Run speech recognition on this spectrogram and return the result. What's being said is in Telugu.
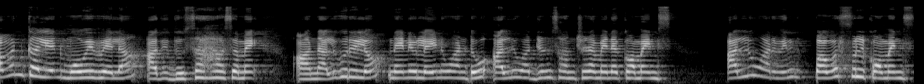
పవన్ కళ్యాణ్ మూవీ వేళ అది దుస్సాహసమే. ఆ నలుగురిలో నేను లేను అంటూ Allu Arjun సంచలనమైన comments Allu Aravind powerful comments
